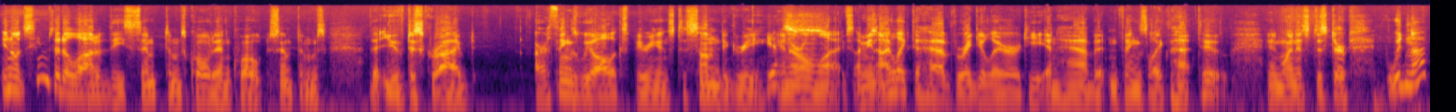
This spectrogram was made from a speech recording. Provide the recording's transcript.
You know, it seems that a lot of these symptoms, quote unquote, symptoms that you've described are things we all experience to some degree Yes. in our own lives. I mean, I like to have regularity and habit and things like that too. And when it's disturbed, would not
